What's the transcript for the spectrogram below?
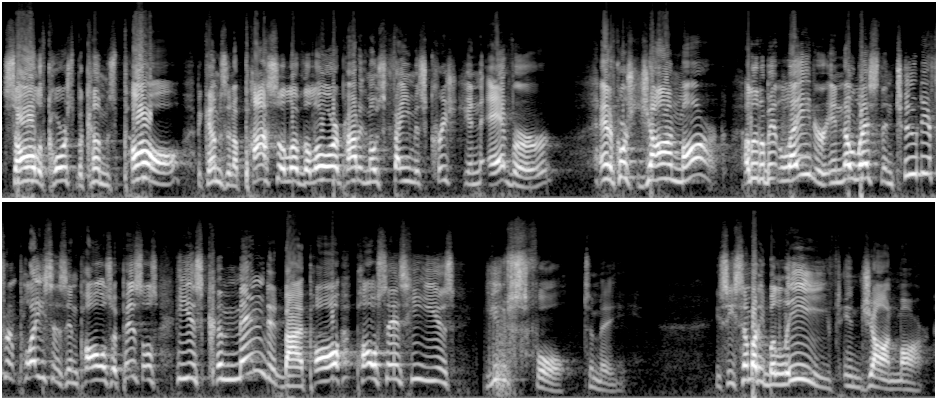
Saul, of course, becomes Paul, becomes an apostle of the Lord, probably the most famous Christian ever. And of course, John Mark, a little bit later, in no less than two different places in Paul's epistles, he is commended by Paul. Paul says he is useful to me. You see, somebody believed in John Mark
